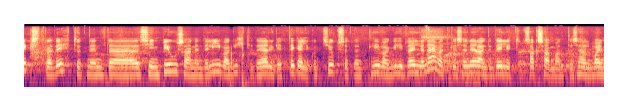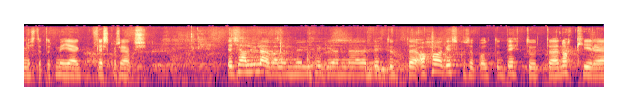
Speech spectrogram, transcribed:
ekstra tehtud nende siin Piusa nende liivakihtide järgi, et tegelikult niisugused need liivakihid välja näevadki, see on eraldi tellitud Saksamaalt ja seal valmistatud meie keskuse jaoks. ja seal üleval on meil isegi on äh, tehtud, Ahhaa keskuse poolt on tehtud äh, nahkhiire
